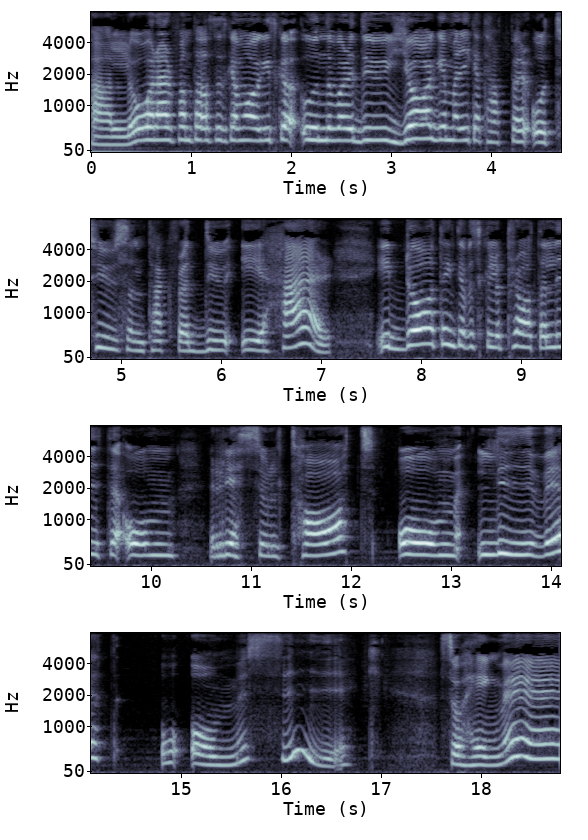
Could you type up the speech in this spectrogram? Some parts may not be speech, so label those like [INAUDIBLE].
Hallå där fantastiska, magiska, underbara du! Jag är Marika Tapper och tusen tack för att du är här! Idag tänkte jag att vi skulle prata lite om resultat, om livet och om musik. Så häng med!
